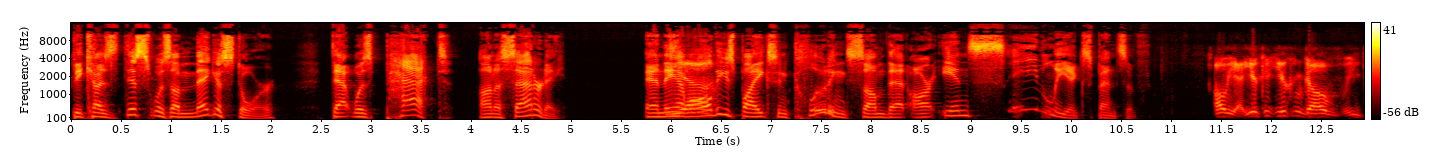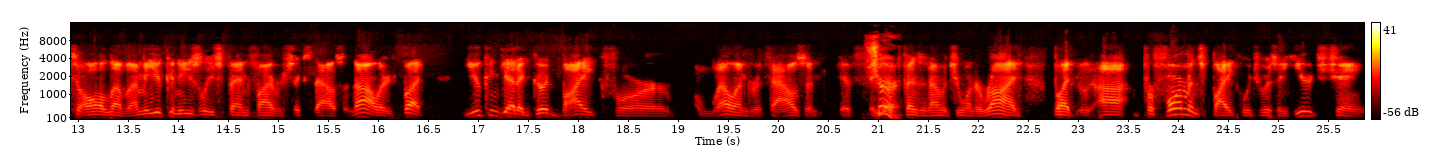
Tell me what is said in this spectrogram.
because this was a mega store that was packed on a Saturday. And they have yeah. all these bikes, including some that are insanely expensive. Oh yeah, you can you can go to all levels. I mean, you can easily spend five or six thousand dollars, but you can get a good bike for well under a thousand. If sure, it depends on how much you want to ride. But uh, Performance Bike, which was a huge chain,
